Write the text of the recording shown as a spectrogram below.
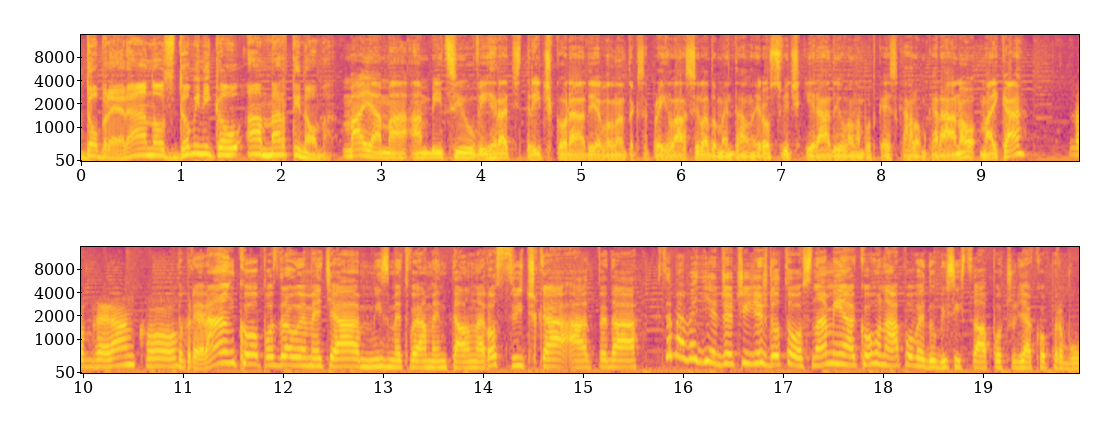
Dobré ráno s Dominikou a Martinom. Maja má ambíciu vyhrať tričko Rádia Vlna, tak sa prihlásila do mentálnej rozcvičky radiovlna.sk lomka ráno. Majka? Dobré ránko. Dobré ránko, pozdravujeme ťa, my sme tvoja mentálna rozcvička a teda chceme vedieť, že či ideš do toho s nami a koho nápovedu by si chcela počuť ako prvú.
